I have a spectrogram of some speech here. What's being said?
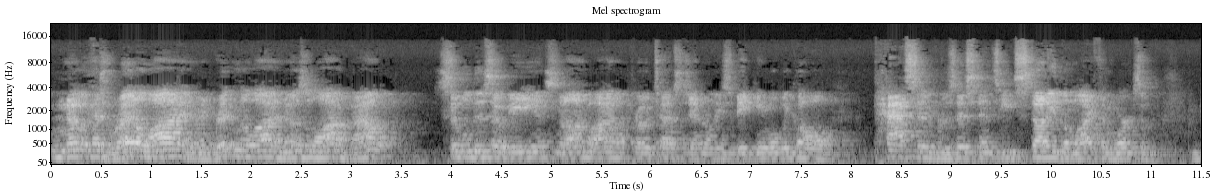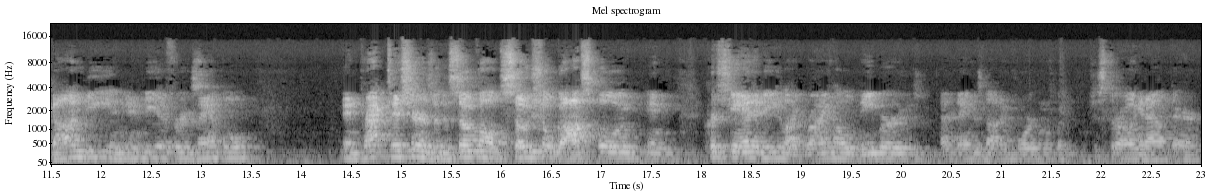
know, has read a lot and written a lot and knows a lot about civil disobedience, nonviolent protest, generally speaking, what we call passive resistance. He studied the life and works of Gandhi in India, for example, and practitioners of the so-called social gospel in, in Christianity, like Reinhold Niebuhr, that name is not important, but just throwing it out there.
